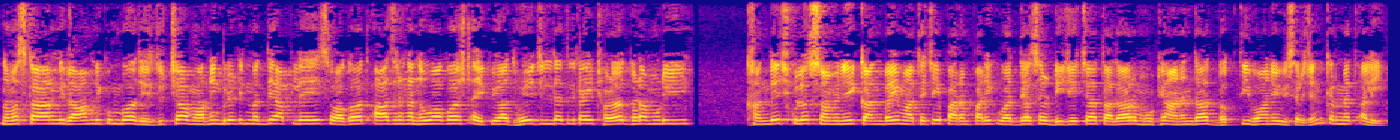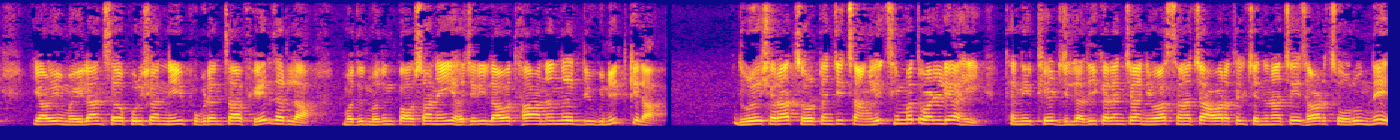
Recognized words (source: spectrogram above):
नमस्कार मी राम निकुंभ. देशदूतच्या मॉर्निंग बुलेटिनमध्ये आपले स्वागत. आज रंगा नऊ ऑगस्ट. ऐकूया धुळे जिल्ह्यातील काही ठळक घडामोडी. खानदेश कुलस्वामींनी कानबाई मातेचे पारंपरिक वाद्यासह डीजेच्या तालावर मोठ्या आनंदात भक्तिभावाने विसर्जन करण्यात आले. यावेळी महिलांसह पुरुषांनी फुगड्यांचा फेर धरला. मधून मधून पावसानेही हजेरी लावत हा आनंद द्विगुणित केला. धुळे शहरात चोरट्यांची चांगलीच हिंमत वाढली आहे. त्यांनी थेट जिल्हाधिकाऱ्यांच्या निवासस्थानाच्या आवारातील चंदनाचे झाड चोरून नेत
